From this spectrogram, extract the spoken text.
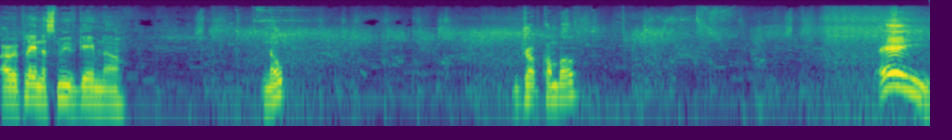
Are we playing a smooth game now? Nope. Drop combo. Hey!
